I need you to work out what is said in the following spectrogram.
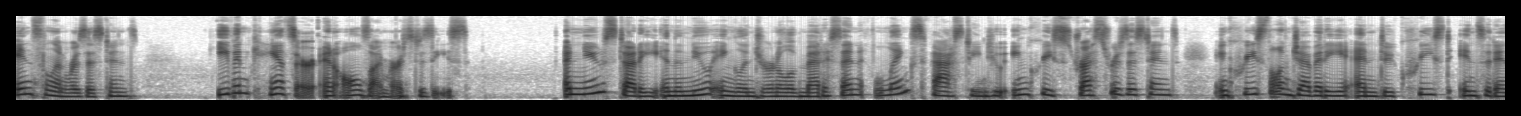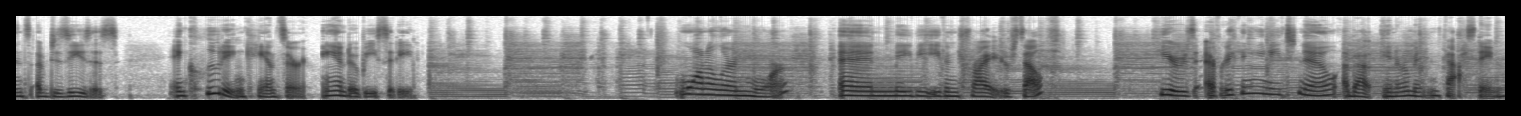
insulin resistance, even cancer and Alzheimer's disease. A new study in the New England Journal of Medicine links fasting to increased stress resistance, increased longevity, and decreased incidence of diseases, including cancer and obesity. Want to learn more and maybe even try it yourself? Here's everything you need to know about intermittent fasting,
